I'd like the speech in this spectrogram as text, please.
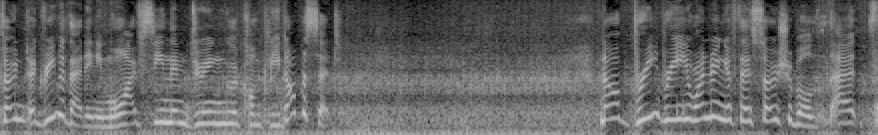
don't agree with that anymore. I've seen them doing the complete opposite. Now, Bree Bree, you're wondering if they're sociable. Uh,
